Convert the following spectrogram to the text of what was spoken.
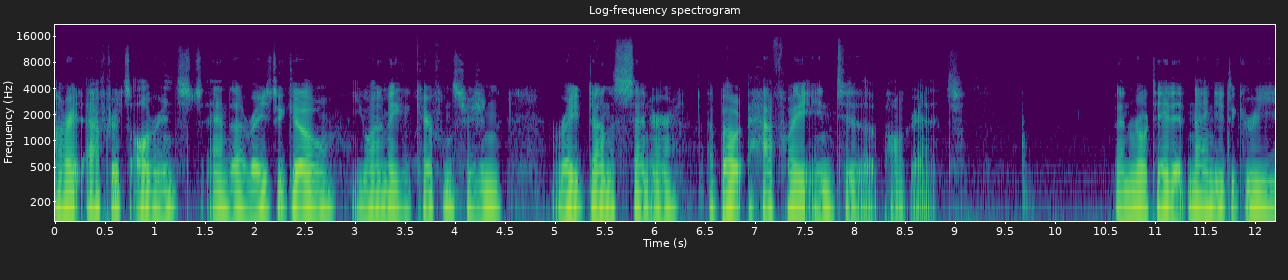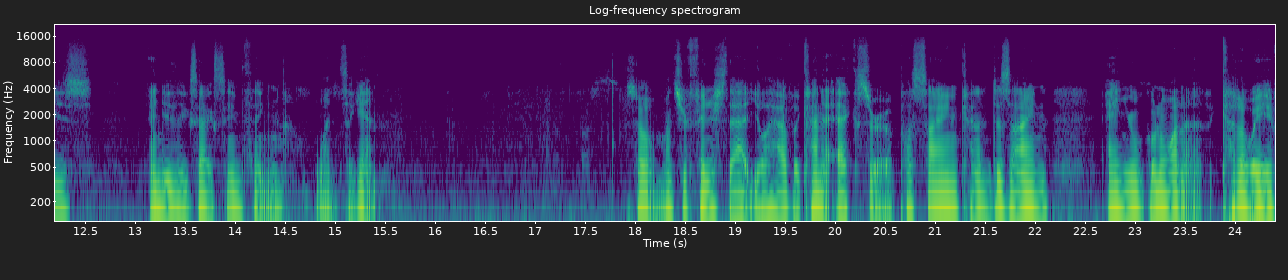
Alright, after it's all rinsed and uh, ready to go, you want to make a careful incision right down the center, about halfway into the pomegranate. Then rotate it 90 degrees and do the exact same thing once again. So once you're finished that, you'll have a kind of X or a plus sign kind of design, and you're going to want to cut away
